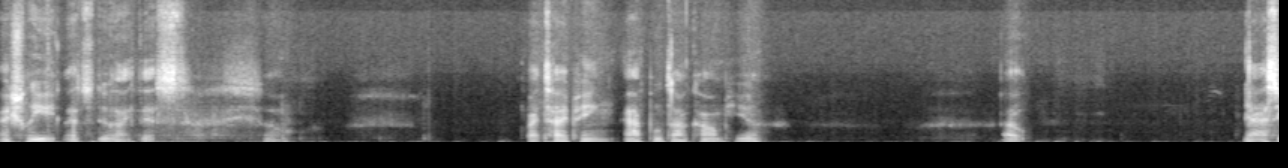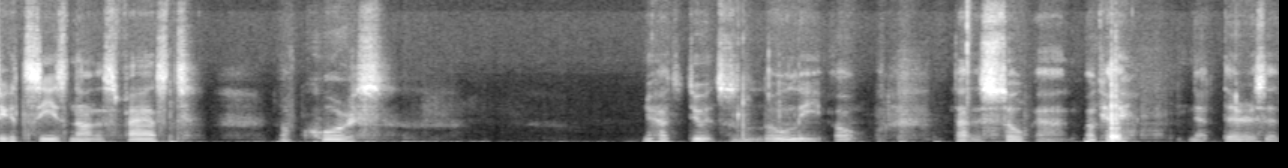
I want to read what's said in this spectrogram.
Actually let's do like this. So by typing apple.com here oh yeah as you can see it's not as fast. Of course. You have to do it slowly. Oh that is so bad. Okay. Yeah there is it.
